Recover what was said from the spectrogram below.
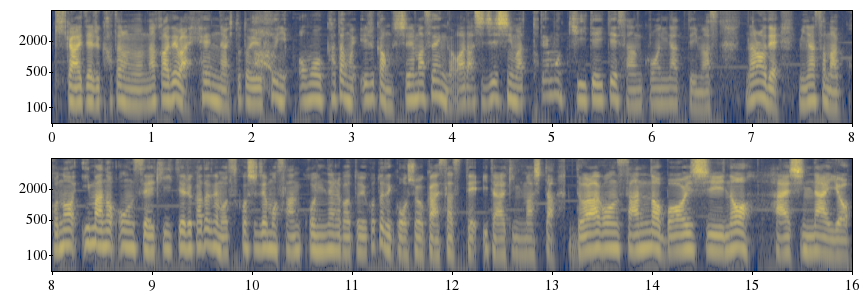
聞かれている方の中では変な人というふうに思う方もいるかもしれませんが私自身はとても聞いていて参考になっています。なので皆様この今の音声聞いている方でも少しでも参考になればということでご紹介させていただきました。ドラゴンさんのボイシーの配信内容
